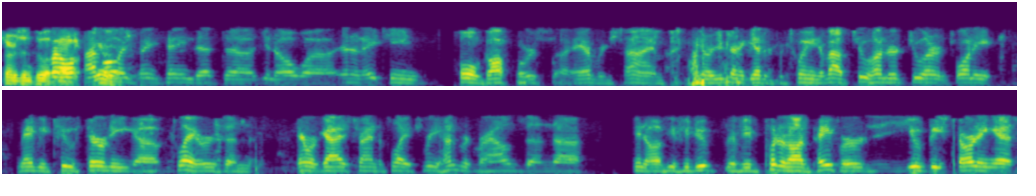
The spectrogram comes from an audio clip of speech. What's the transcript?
turns into a Well, bad I've always maintained that uh, you know uh, in an 18 hole golf course uh, average time, you know you're going to get it between about 200, 220, maybe 230 uh, players, and there were guys trying to play 300 rounds, and uh, you know if, if you do if you put it on paper, you'd be starting at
